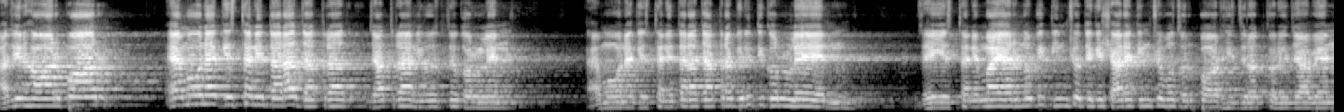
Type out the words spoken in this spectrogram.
হাজির হওয়ার পর এমন এক স্থানে তারা যাত্রা যাত্রা নিয়োজিত করলেন। এমন এক স্থানে তারা যাত্রা বিরতি করলেন। যে স্থানে মায়ার নবী তিনশো থেকে সাড়ে তিনশো বছর পর হিজরত করে যাবেন।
